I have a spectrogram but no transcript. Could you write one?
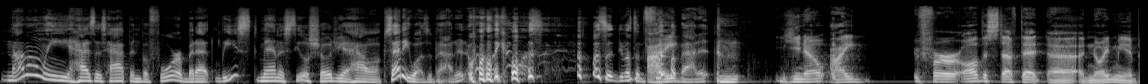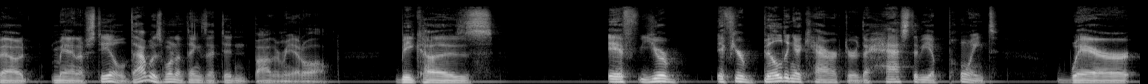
not only has this happened before, but at least Man of Steel showed you how upset he was about it. like it was wasn't he wasn't flip I- about it. You know, I for all the stuff that uh, annoyed me about Man of Steel, that was one of the things that didn't bother me at all. Because if you're if you're building a character, there has to be a point where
